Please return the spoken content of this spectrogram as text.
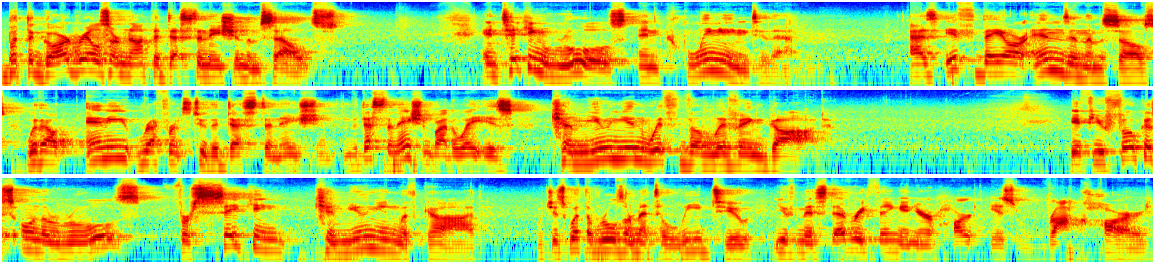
But the guardrails are not the destination themselves. And taking rules and clinging to them as if they are ends in themselves without any reference to the destination. And the destination, by the way, is communion with the living God. If you focus on the rules, forsaking communion with God, which is what the rules are meant to lead to, you've missed everything and your heart is rock hard.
